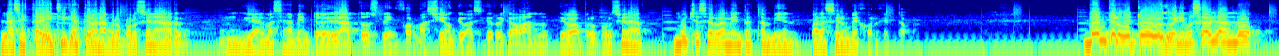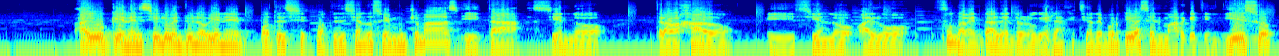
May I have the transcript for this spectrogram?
Las estadísticas te van a proporcionar y el almacenamiento de datos, la información que vas a ir recabando, te va a proporcionar muchas herramientas también para ser un mejor gestor. Dentro de todo lo que venimos hablando, algo que en el siglo XXI viene potenciándose mucho más y está siendo trabajado y siendo algo fundamental dentro de lo que es la gestión deportiva es el marketing. Y eso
